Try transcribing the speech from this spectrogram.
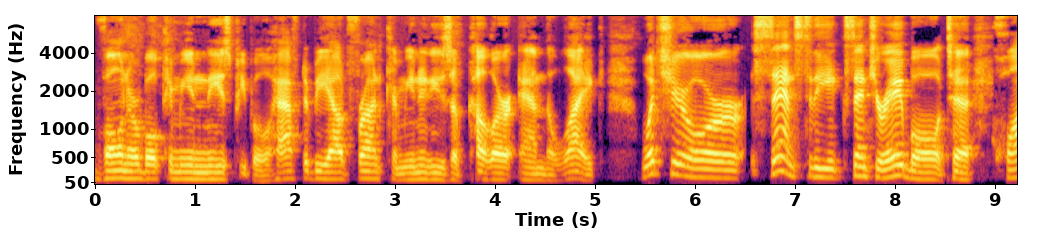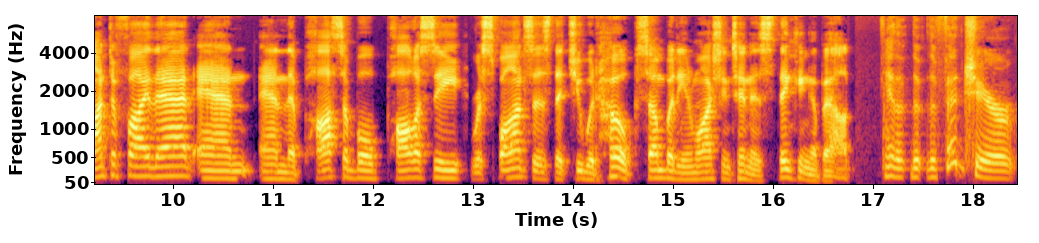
vulnerable communities, people who have to be out front, communities of color, and the like. What's your sense, to the extent you're able to quantify that, and and the possible policy responses that you would hope somebody in Washington is thinking about? Yeah, the, the, the Fed chair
